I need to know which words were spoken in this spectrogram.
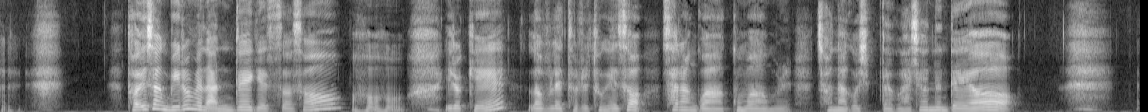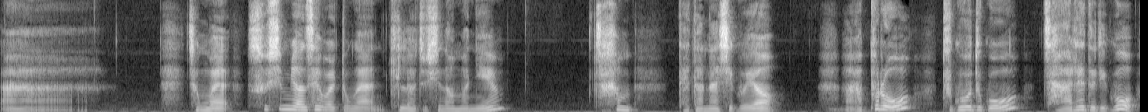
더 이상 미루면 안 되겠어서 이렇게 러브레터를 통해서 사랑과 고마움을 전하고 싶다고 하셨는데요. 아, 정말 수십 년 세월 동안 길러주신 어머님, 참 대단하시고요. 아, 앞으로 두고두고 잘해드리고,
